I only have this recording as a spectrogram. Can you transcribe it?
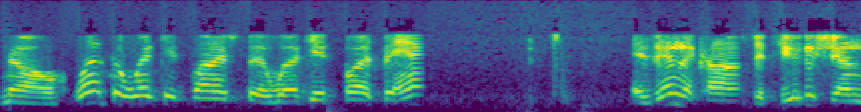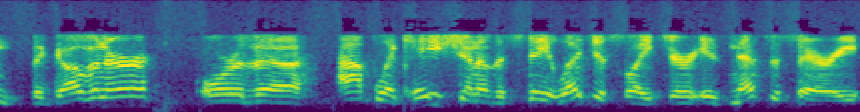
No, let the wicked punish the wicked, but the is in the Constitution. The governor or the application of the state legislature is necessary.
